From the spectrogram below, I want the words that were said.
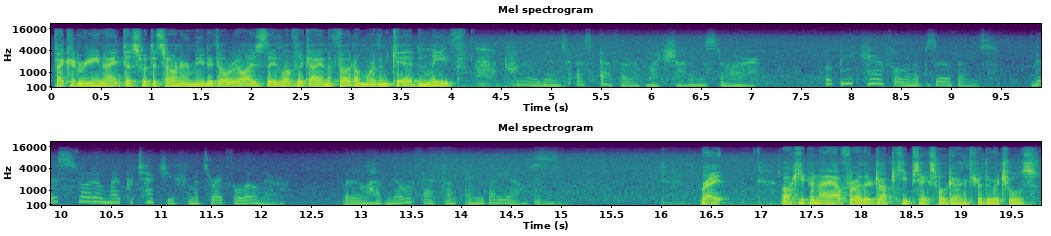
If I could reunite this with its owner, maybe they'll realize they love the guy in the photo more than Kid and leave. Brilliant as ever, my shining star. But be careful and observant. This photo might protect you from its rightful owner, but it'll have no effect on anybody else. Right. I'll keep an eye out for other dropped keepsakes while going through the rituals.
